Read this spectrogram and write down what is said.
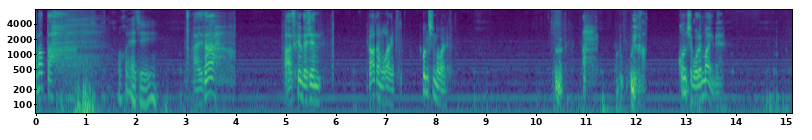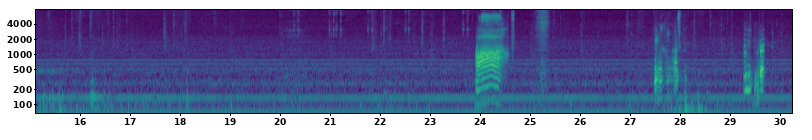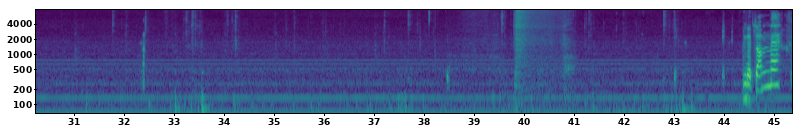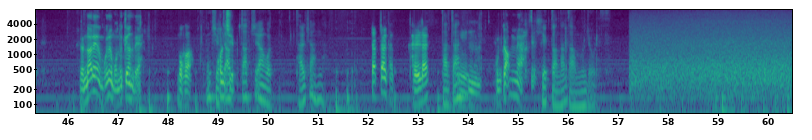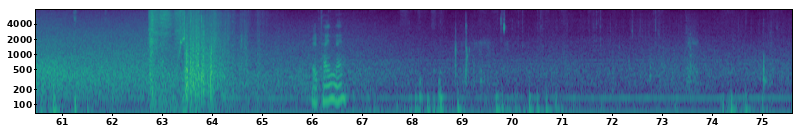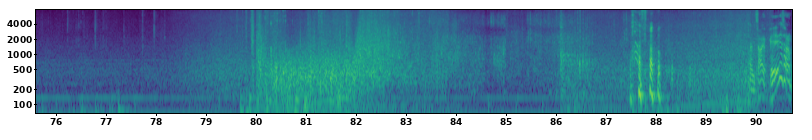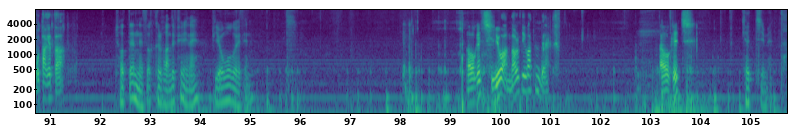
참았다. 먹어야지. 아니다. 아이스크림 대신 과자 먹어야겠다. 콘칩 먹어야겠다. 콘칩 오랜만이네. 아. 근데 짭네? 옛날에는 문을 못 느꼈는데. 뭐가 콘칩. 짭, 짭지한 거 달지 않나? 짭짤 다 달달? 단 짠. 음. 음, 좀 짭네. 기억도 안 난다 안 문제 오래됐어. 벨타 있네. 아, 이상하게 배 잘 못하겠다. 저 뗐네 서클 반대편이네. 비워 먹어야 되네. 나오겠지 지효 안 나올 것 같은데. 나오겠지 개찜했다.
